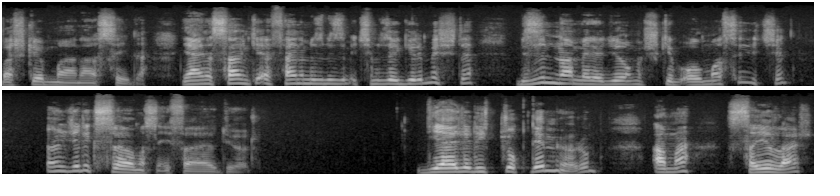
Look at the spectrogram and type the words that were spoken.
başka bir manasıyla. Yani sanki Efendimiz bizim içimize girmiş de bizimle amel ediyormuş gibi olması için öncelik sıralamasını ifade ediyorum. Diğerleri hiç yok demiyorum ama sayılar,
